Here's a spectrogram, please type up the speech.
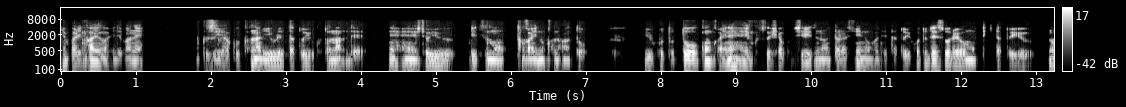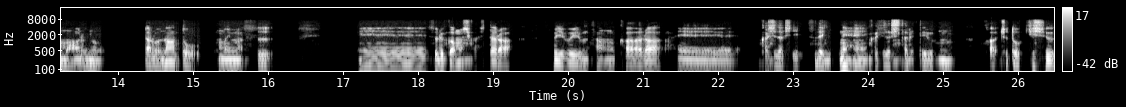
やっぱり海外ではね、X100 かなり売れたということなんで、ね、所有率も高いのかなということと、今回ね、X100 シリーズの新しいのが出たということで、それを持ってきたというのもあるのだろうなと思います。えー、それかもしかしたら、富士フイルムさんから、えー、貸し出し、すでにね、貸し出しされているものか、ちょっと機種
